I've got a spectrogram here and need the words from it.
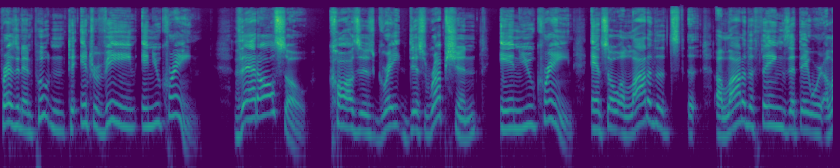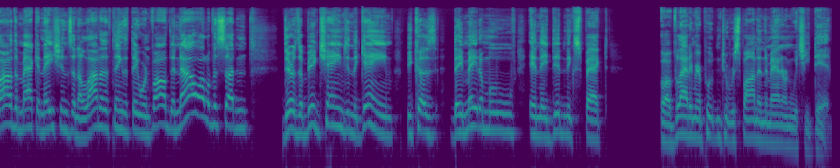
President Putin to intervene in Ukraine. That also causes great disruption in Ukraine. And so a lot of the a lot of the things that they were a lot of the machinations and a lot of the things that they were involved in now all of a sudden there's a big change in the game because they made a move and they didn't expect uh, Vladimir Putin to respond in the manner in which he did.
